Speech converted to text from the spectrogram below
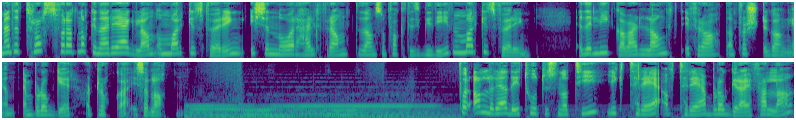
Men til tross for at noen av reglene om markedsføring ikke når helt fram til dem som faktisk driver med markedsføring, er det likevel langt ifra den første gangen en blogger har tråkka i salaten. For allerede i 2010 gikk tre av tre bloggere i fella,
